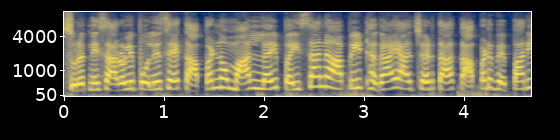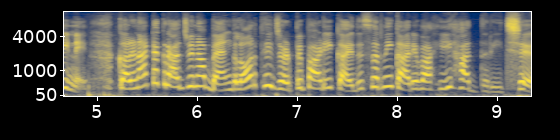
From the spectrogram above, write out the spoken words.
સુરતની સારોલી પોલીસે કાપડનો માલ લઈ પૈસા ન આપી ઠગાઈ આચરતા કાપડ વેપારીને કર્ણાટક રાજ્યના બેંગ્લોરથી ઝડપી પાડી કાયદેસરની કાર્યવાહી હાથ ધરી છે.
